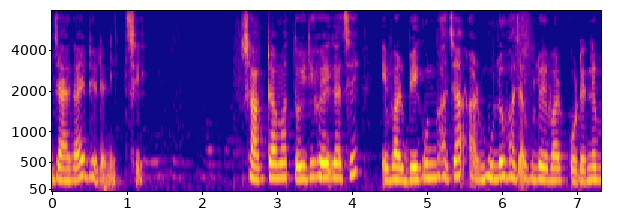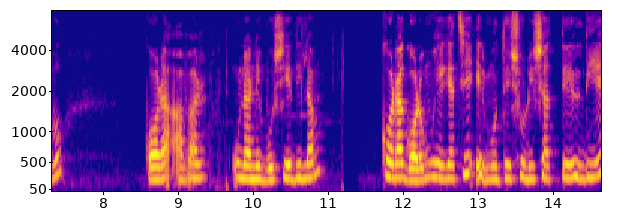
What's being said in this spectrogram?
জায়গায় ঢেলে নিচ্ছি। শাকটা আমার তৈরি হয়ে গেছে। এবার বেগুন ভাজা আর মূলো ভাজাগুলো এবার করে নেব। কড়া আবার উনানে বসিয়ে দিলাম। কড়া গরম হয়ে গেছে। এর মধ্যে সরিষার তেল দিয়ে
